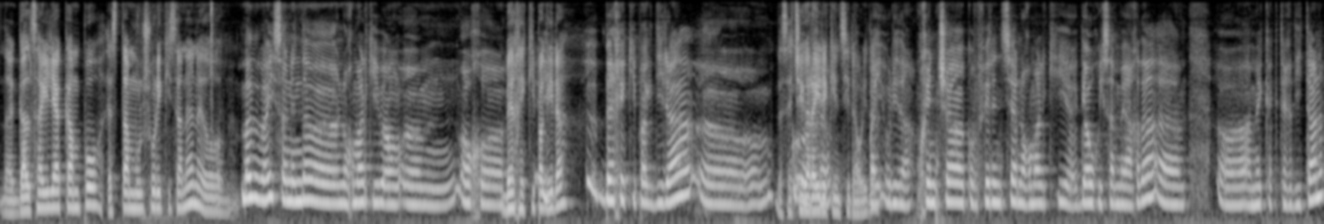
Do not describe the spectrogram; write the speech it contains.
galtzaileak kanpo, ez da mulsorik izanen? Edo... Bai, bai, izanen da normalki. Um, or, Ber ekipak dira? Ber ekipak dira. Uh, Bez etxegara irekin zira hori da? Bai, hori da. Prentsa konferentzia normalki uh, gaur izan behar da, uh, uh, amekak terditan.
